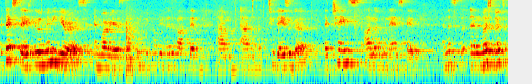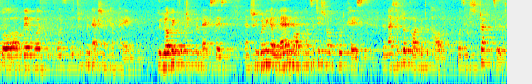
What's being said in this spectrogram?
At that stage, there were many heroes and warriors, I think we probably heard about them um, um, two days ago, that changed our local landscape. And, this, and most notable of them was, was the Treatment Action Campaign, who lobbied for treatment access and through winning a landmark constitutional court case, the National Department of Health was instructed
